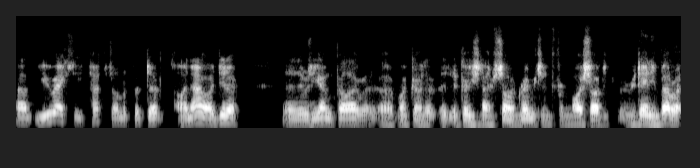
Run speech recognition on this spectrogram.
Um, you actually touched on it, but uh, I know I did a. Uh, there was a young fellow, uh, I won't go into his name, Simon Remington from my side, Redan in Ballarat.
